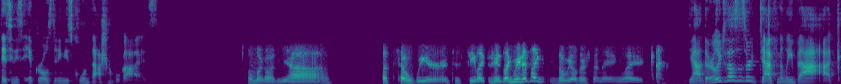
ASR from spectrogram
they see these it girls dating these cool and fashionable guys oh my god yeah that's so weird to see like change. like we just like the wheels are spinning like yeah the early 2000s are definitely back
